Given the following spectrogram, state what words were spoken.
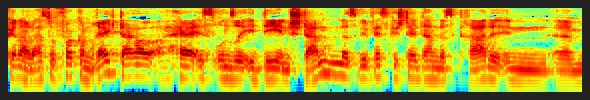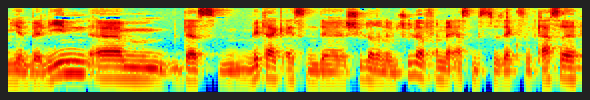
Genau, da hast du vollkommen recht. Daher ist unsere Idee entstanden, dass wir festgestellt haben, dass gerade in, ähm, hier in Berlin ähm, das Mittagessen der Schülerinnen und Schüler von der ersten bis zur sechsten Klasse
